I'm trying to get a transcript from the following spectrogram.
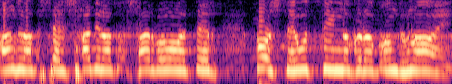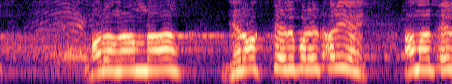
বাংলাদেশের স্বাধীনতা সার্বভৌমত্বের প্রশ্নে উত্তীর্ণ কোনো বন্ধু নয়। বরং আমরা যে রক্তের উপরে দাঁড়িয়ে আমাদের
